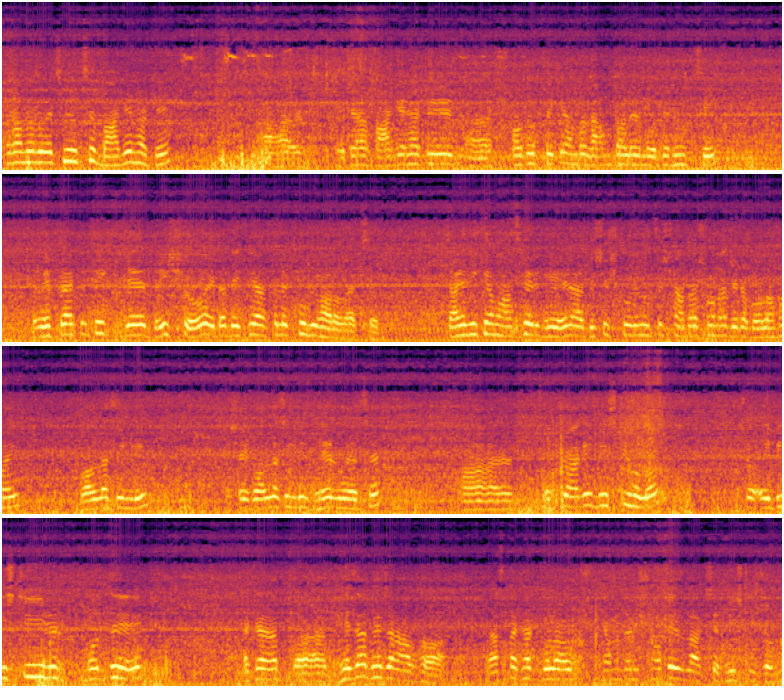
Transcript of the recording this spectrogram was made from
এখন আমরা রয়েছি হচ্ছে বাগেরহাটে। আর এটা বাগেরহাটের আহ, সদর থেকে আমরা রামপালের মধ্যে ঢুকছি। এই প্রাকৃতিক যে দৃশ্য এটা দেখে আসলে খুবই ভালো লাগছে। চারিদিকে মাছের ঘের আর বিশেষ করে হচ্ছে সাদা সোনা যেটা বলা হয় গলদা চিংড়ি। সেই গলদা চিংড়ির ঘের রয়েছে। আর একটু আগেই বৃষ্টি হলো তো এই বৃষ্টির মধ্যে একটা ভেজা ভেজা আবহাওয়া। রাস্তাঘাটগুলো কেমন জানি সতেজ লাগছে বৃষ্টির জন্য।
